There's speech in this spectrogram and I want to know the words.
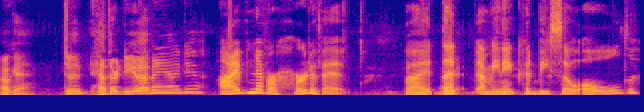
Okay, do, Heather, do you have any idea? I've never heard of it, but that I mean, it could be so old.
